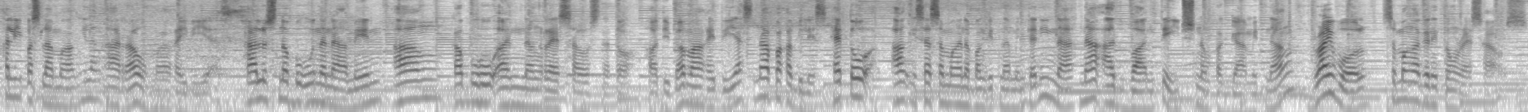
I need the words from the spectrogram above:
makalipas lamang ang ilang araw mga kaidiyas. Halos nabuo na namin ang kabuuan ng rest house na to. O, di ba mga kaidiyas? Napakabilis. Heto ang isa sa mga nabanggit namin kanina na advantage ng paggamit ng drywall sa mga ganitong rest house.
